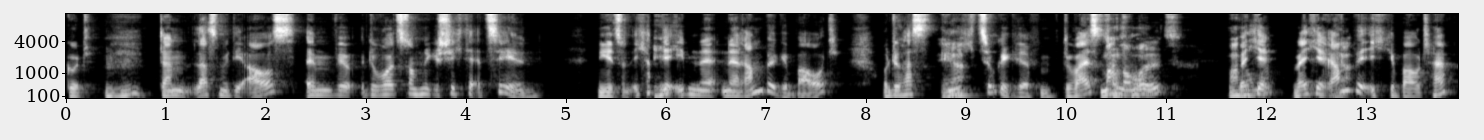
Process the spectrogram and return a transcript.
Gut. Mhm. Dann lassen wir die aus. Ähm, wir, du wolltest noch eine Geschichte erzählen. Nils, und ich habe dir eben eine, eine Rampe gebaut und du hast Ja. nicht zugegriffen. Du weißt, Mach noch mal. Holz Mach welche, noch mal. welche Rampe ich gebaut habe?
